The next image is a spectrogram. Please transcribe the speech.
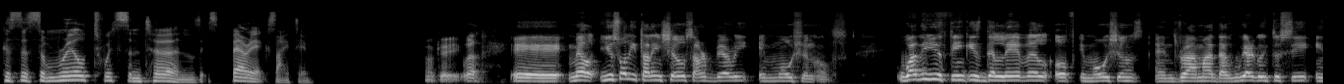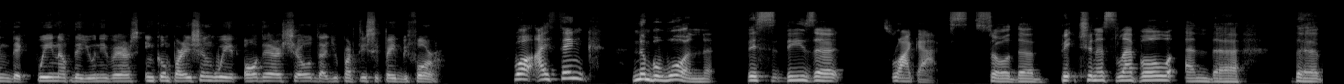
because there's some real twists and turns. It's very exciting. Okay. Well, uh, Mel, usually talent shows are very emotional what do you think is the level of emotions and drama that we are going to see in the queen of the universe in comparison with other shows that you participate before? Well i think number one this these are drag acts. So the bitchiness level and the the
